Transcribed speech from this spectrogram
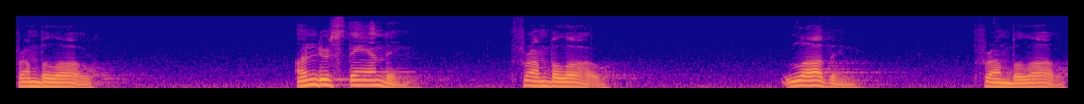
from below understanding from below, loving from below.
